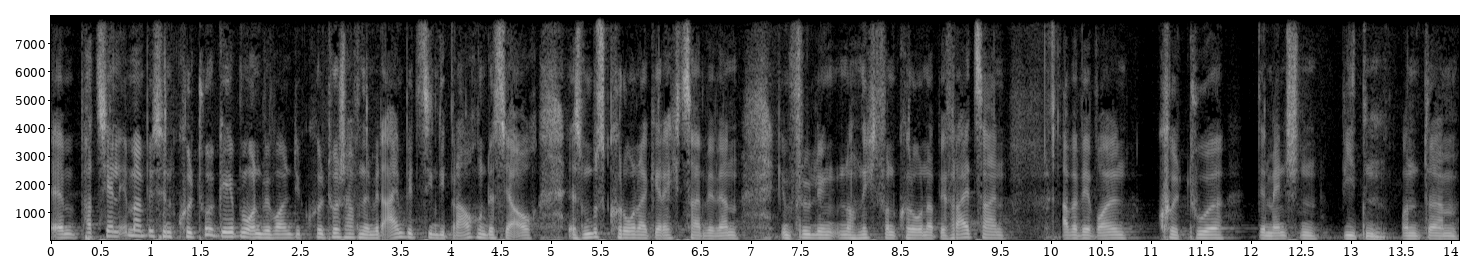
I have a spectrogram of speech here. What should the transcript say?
ähm, partiell immer ein bisschen Kultur geben und wir wollen die Kulturschaffenden mit einbeziehen, die brauchen das ja auch. Es muss Corona gerecht sein. Wir werden im Frühling noch nicht von Corona befreit sein, aber wir wollen Kultur den Menschen bieten. Und ähm,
